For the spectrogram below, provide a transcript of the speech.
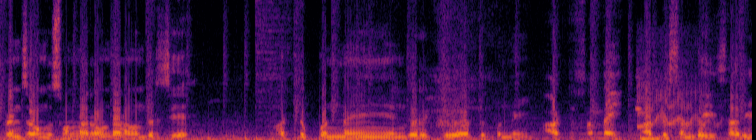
ஃப்ரெண்ட்ஸ் அவங்க சொன்ன ரவுண்டான வந்துருச்சு. ஆட்டுப்பண்ணை எங்க இருக்கு? ஆட்டுப்பண்ணை ஆட்டு சந்தை. ஆட்டு சந்தை சாரி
